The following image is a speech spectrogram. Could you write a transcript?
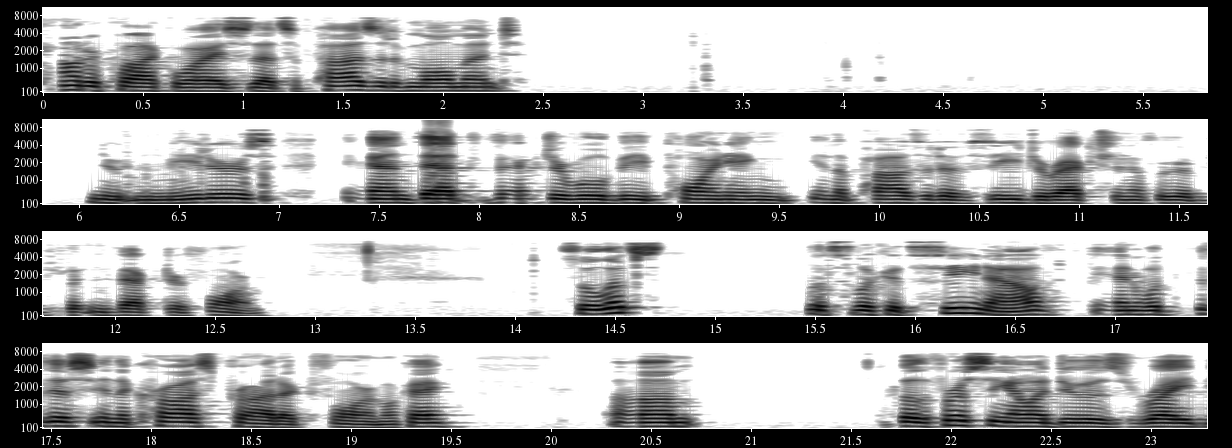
counterclockwise, so that's a positive moment, Newton meters, and that vector will be pointing in the positive z direction if we were to do it in vector form. So let's let's look at C now, and we'll do this in the cross product form, okay? Um, so the first thing I want to do is write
